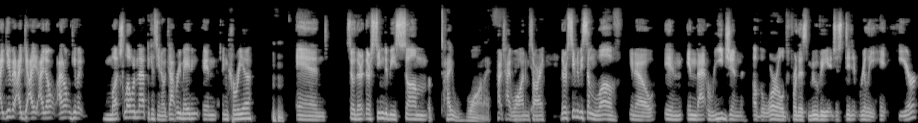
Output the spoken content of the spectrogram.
I give it, I, I, I don't, I don't give it much lower than that because, you know, it got remade in, in, in Korea. Mm-hmm. And so there, there seemed to be some or Taiwan, I Taiwan, I'm yeah. sorry. There seemed to be some love, you know, in, in that region of the world for this movie. It just didn't really hit here.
